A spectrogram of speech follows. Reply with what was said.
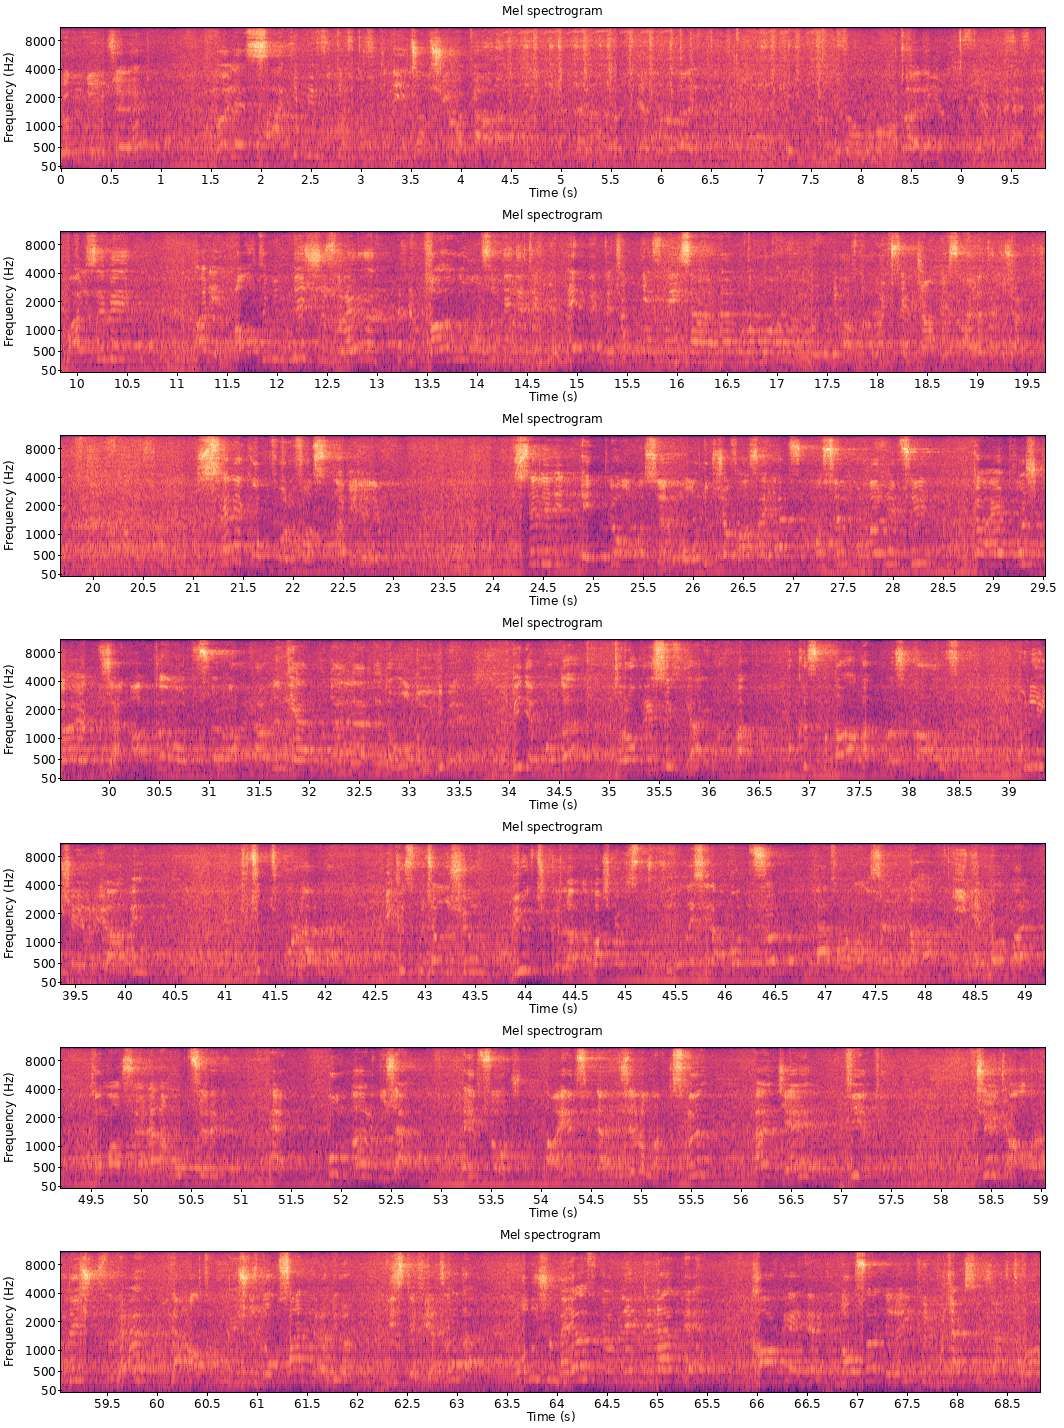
göründüğü üzere. Böyle sakin bir fıtı fıtı fıtı diye çalışıyor bak abi. Böyle. Malzeme hani 6500 liraya ne olsun dedirtemiyor. Elbette çok gezmeyi sevenler buna muhakkak böyle biraz daha yüksek cam vesaire takacak. Sene konforu faslına gelelim. Selenin etli olması, oldukça fazla yer sunması bunların hepsi gayet hoş, gayet güzel. Arka amortisör ayarlı diğer modellerde de olduğu gibi. Bir de bunda progresif yay var. Bak bu kısmı daha da, burası daha uzun. Bu ne işe yarıyor abi? Küçük çukurlarda bir kısmı çalışıyor, büyük çukurlarda başka kısmı çalışıyor. Dolayısıyla amortisör performansı daha iyidir normal konvansiyonel amortisöre göre. Evet, bunlar güzel. Hepsi hoş. Ama hepsinden güzel olan kısmı bence fiyatı. Çünkü 6500 liraya, ya 6590 lira diyor liste fiyatını da onu şu beyaz gömleklilerle lirayı kırpacaksınız artık. O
